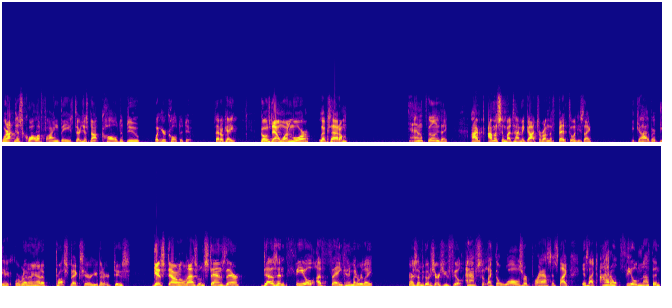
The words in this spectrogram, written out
We're not disqualifying these. They're just not called to do what you're called to do. Is that okay? Goes down one more, looks at them. I don't feel anything. I, I'm assuming by the time he got to run the fifth one, he's like, hey, God, we're, we're running out of prospects here. You better do. Gets down to the last one, stands there, doesn't feel a thing. Can anybody relate? Every time you go to church, you feel absolute like the walls are brass. It's like it's like I don't feel nothing.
